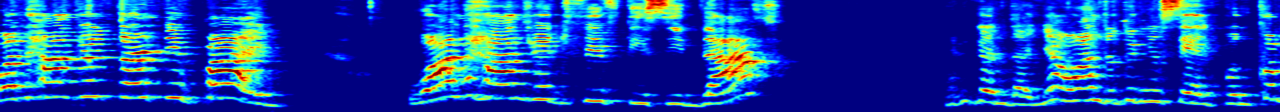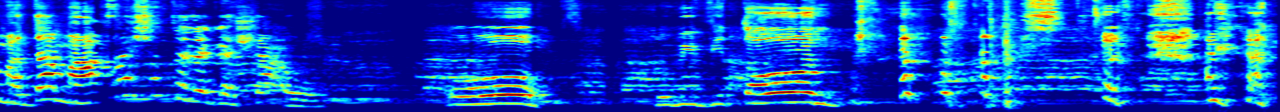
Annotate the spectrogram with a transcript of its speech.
135. 150 si Black. Ang ganda niya. Oh, ano doon yung cellphone ko, madam ha? Kasha talaga siya, oh. Oh, Louis Vuitton. ayan.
